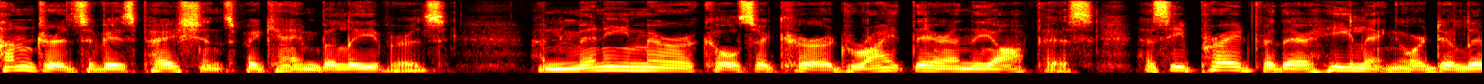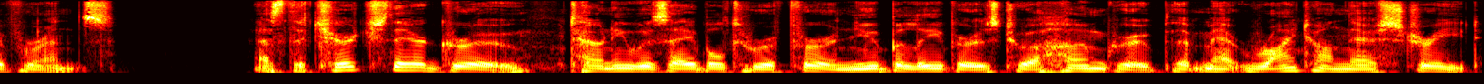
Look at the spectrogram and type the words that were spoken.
Hundreds of his patients became believers, and many miracles occurred right there in the office as he prayed for their healing or deliverance. As the church there grew, Tony was able to refer new believers to a home group that met right on their street,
